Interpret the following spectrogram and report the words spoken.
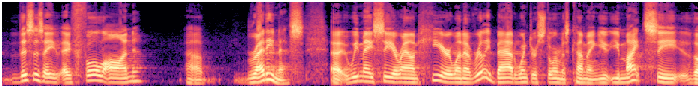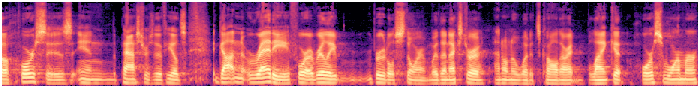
this is a, a full on uh, readiness. Uh, we may see around here when a really bad winter storm is coming, you, you might see the horses in the pastures of the fields gotten ready for a really brutal storm with an extra, I don't know what it's called, all right, blanket, horse warmer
